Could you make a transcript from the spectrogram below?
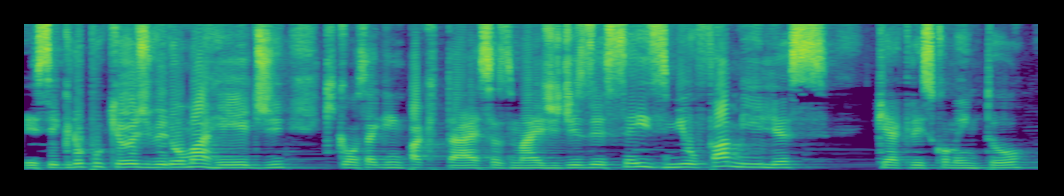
Esse grupo que hoje virou uma rede que consegue impactar essas mais de 16 mil famílias que a Cris comentou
